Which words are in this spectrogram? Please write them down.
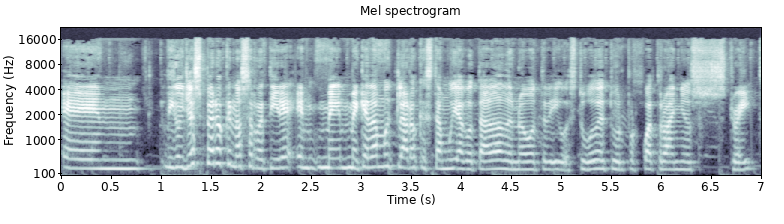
Em, digo, yo espero que no se retire. Em, me, queda muy claro que está muy agotada. De nuevo te digo, estuvo de tour por cuatro años straight.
